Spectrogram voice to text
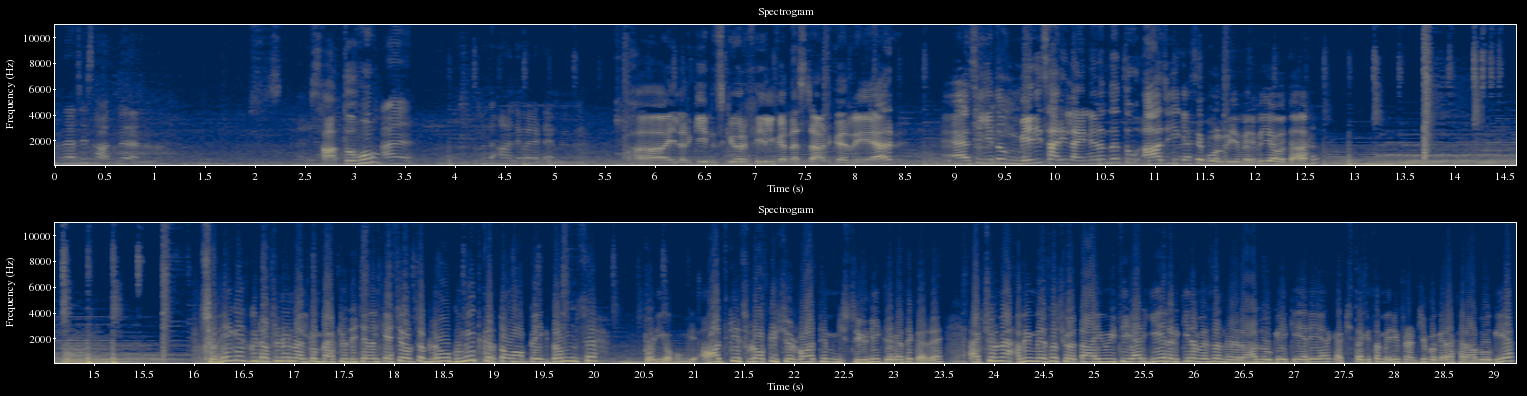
मतलब ऐसे साथ में रहना ना। साथ तो हूँ। मतलब आने वाले टाइम में। भाई लड़की इनसिक्योर फील करना स्टार्ट कर रही है यार। ऐसे ये तो मेरी सारी लाइन है ना तो तू आज ये कैसे बोल रही है मेरे भैया बता। So hey guys good afternoon welcome back to the channel कैसे हो आप सब लोग? उम्मीद करता हूँ आप एकदम से बढ़िया होंगे। आज के इस व्लॉग की शुरुआत हम इस यूनिक जगह से कर रहे हैं। एक्चुअल में अभी मेरे साथ श्वेता आई हुई थी यार। ये लड़की ना मेरे साथ नाराज़ हो गई कि अरे यार अक्षता के साथ मेरी फ्रेंडशिप वगैरह खराब हो गई है।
